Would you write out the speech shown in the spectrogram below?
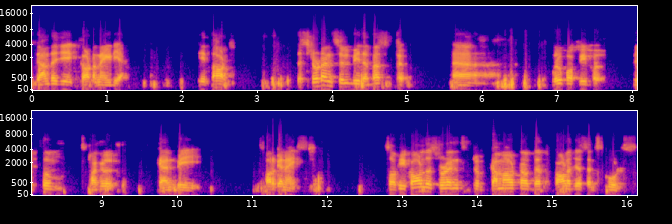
Gandhiji got an idea. He thought the students will be the best uh, group of people with whom struggle can be organized. So he called the students to come out of their colleges and schools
